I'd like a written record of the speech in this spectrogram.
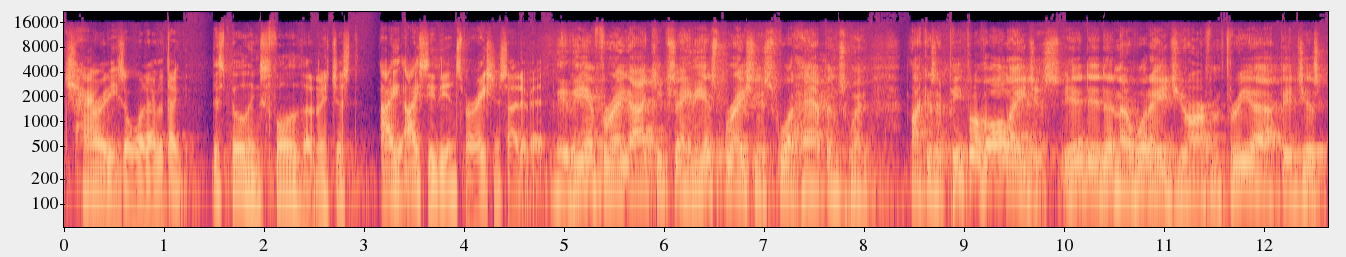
charities or whatever. Like, this building's full of them. It's just, I, I see the inspiration side of it. The, the inspiration, I keep saying, the inspiration is what happens when, like I said, people of all ages, it, it doesn't matter what age you are, from three up, it just,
